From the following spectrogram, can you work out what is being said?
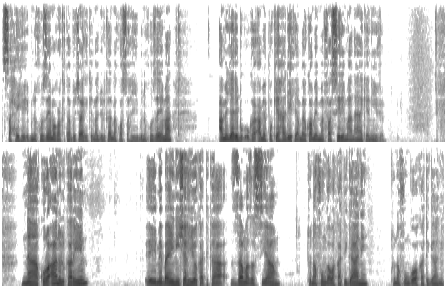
sahihi ibn Khuzaima kwa kitabu chake kinajulikana kwa sahihi ibn Khuzaima amejaribu amepokea hadithi ambayo kwamba imefasiri maana yake ni hivyo. Na Qur'anul Karim imebainisha hiyo katika zama za siam tunafunga wakati gani tunafungua wakati gani.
